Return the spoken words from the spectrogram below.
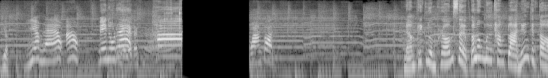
เยี่ยม เยี่ยมแล้ว อ้าว เมนูแรกนะคะค่ะวางก่อน น้ำพริกหนุ่มพร้อมเสิร์ฟก็ลงมือทำปลานึ่งกันต่อ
